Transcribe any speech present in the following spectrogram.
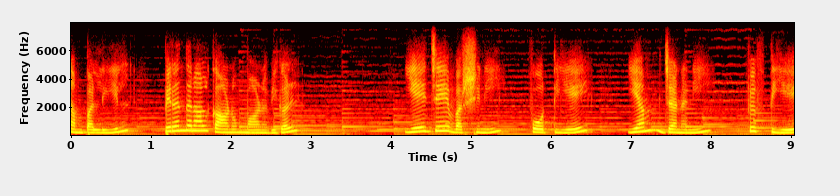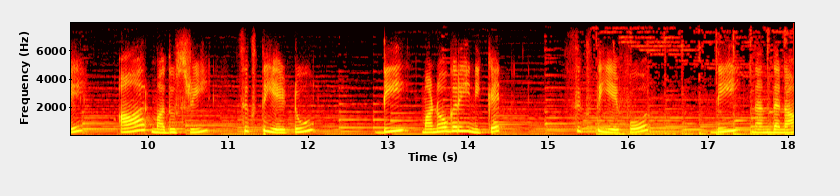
நம் பள்ளியில் பிறந்தநாள் காணும் மாணவிகள் AJ Varshini forty A M Janani fifty A R Madhushree sixty A two D Manohari நிக்கெட் sixty A four D Nandana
